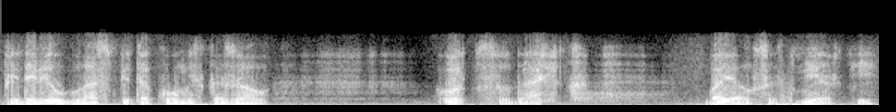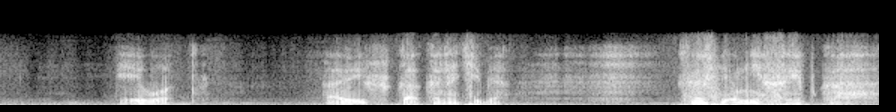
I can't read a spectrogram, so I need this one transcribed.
придавил глаз пятаком и сказал, «Вот, сударик, боялся смерти, и вот, а видишь, как она тебя, совсем не шибко».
